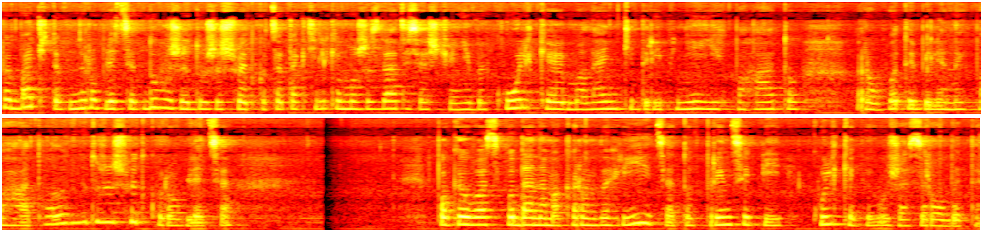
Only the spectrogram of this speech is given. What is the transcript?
Як ви бачите, вони робляться дуже-дуже швидко. Це так тільки може здатися, що ніби кульки, маленькі, дрібні, їх багато, роботи біля них багато, але вони дуже швидко робляться. Поки у вас вода на макарон загріється, то в принципі кульки ви вже зробите.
